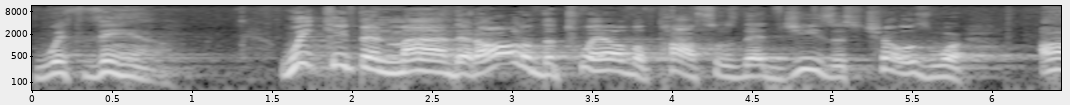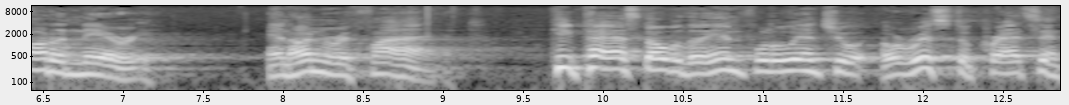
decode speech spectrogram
with them. We keep in mind that all of the 12 apostles that Jesus chose were ordinary and unrefined. He passed over the influential aristocrats and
